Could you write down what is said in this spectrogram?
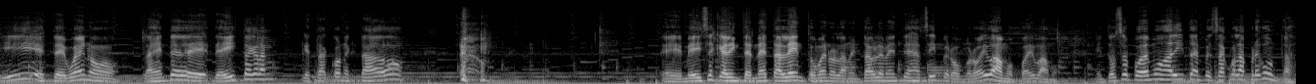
Y este, bueno, la gente de, Instagram que está conectado. Eh, me dicen que el internet está lento. Bueno, lamentablemente es así, pero, pero ahí vamos, pues ahí vamos. Entonces podemos, Adita, empezar con las preguntas.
